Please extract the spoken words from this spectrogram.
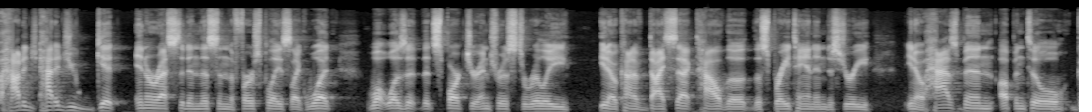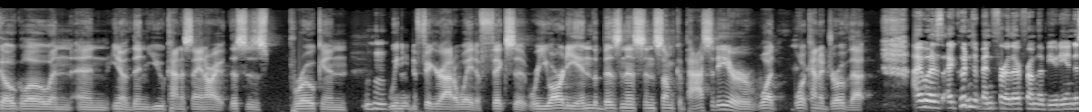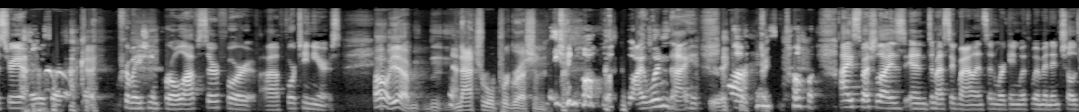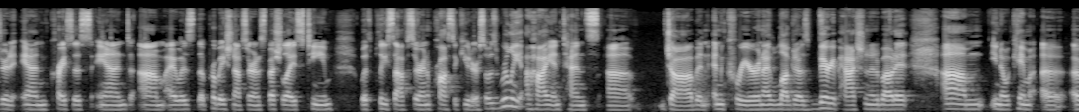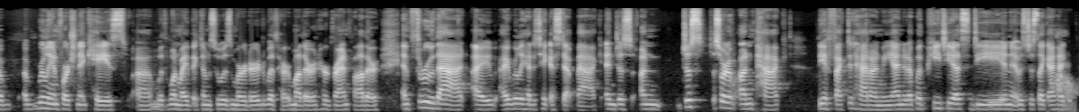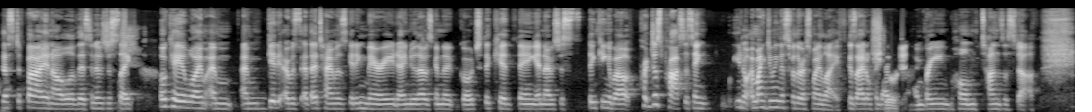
How did how did you get interested in this in the first place? Like what what was it that sparked your interest to really, you know, kind of dissect how the the spray tan industry, you know, has been up until Go Glow and and you know, then you kind of saying, all right, this is broken. Mm-hmm. We need to figure out a way to fix it. Were you already in the business in some capacity, or what? What kind of drove that? I was. I couldn't have been further from the beauty industry. I was. Uh, okay probation and parole officer for uh, 14 years. Oh yeah. yeah. natural progression. you know, why wouldn't I? Yeah, um, right. so I specialized in domestic violence and working with women and children and crisis. And um, I was the probation officer on a specialized team with police officer and a prosecutor. So it was really a high intense uh, job and, and career and i loved it. I was very passionate about it. Um, you know it came a, a, a really unfortunate case um, with one of my victims who was murdered with her mother and her grandfather. And through that i, I really had to take a step back and just un, just sort of unpack the effect it had on me. I ended up with PTSD and it was just like I had wow. to testify and all of this. And it was just like, okay, well, I'm I'm I'm getting I was at that time I was getting married. I knew that I was gonna go to the kid thing and I was just thinking about pr- just processing, you know, am I doing this for the rest of my life? Because I don't think sure. I am bringing home tons of stuff.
